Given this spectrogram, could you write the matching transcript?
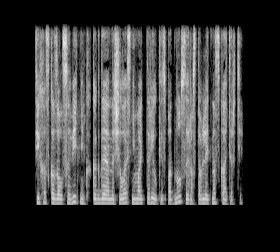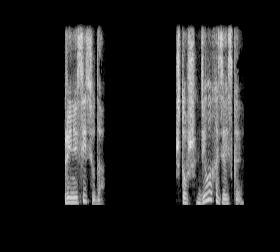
– тихо сказал советник, когда я начала снимать тарелки с подноса и расставлять на скатерти. «Принеси сюда». Что ж, дело хозяйское.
